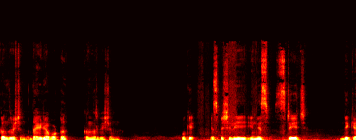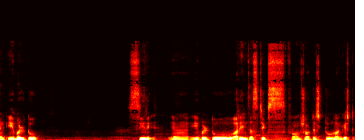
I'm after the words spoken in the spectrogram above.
Conservation. The idea about a conservation. Okay. Especially in this stage they can able to see uh, able to arrange the sticks from shortest to longest.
